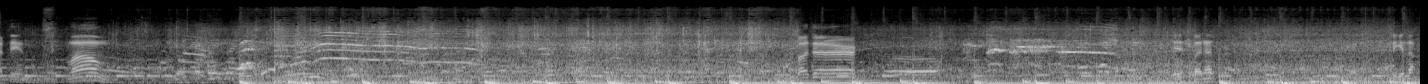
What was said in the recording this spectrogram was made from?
Natin. Ma'am! Father! Yes, banat. Sige lang.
